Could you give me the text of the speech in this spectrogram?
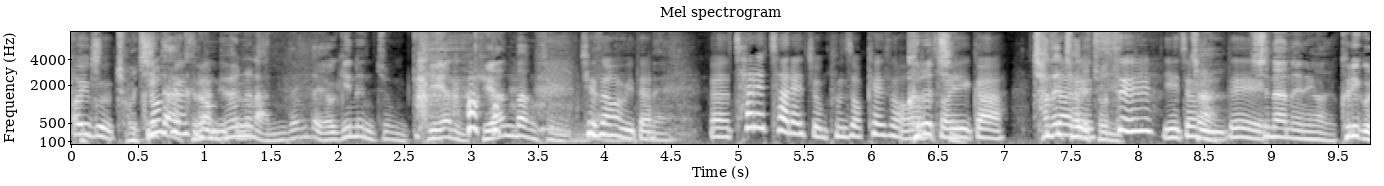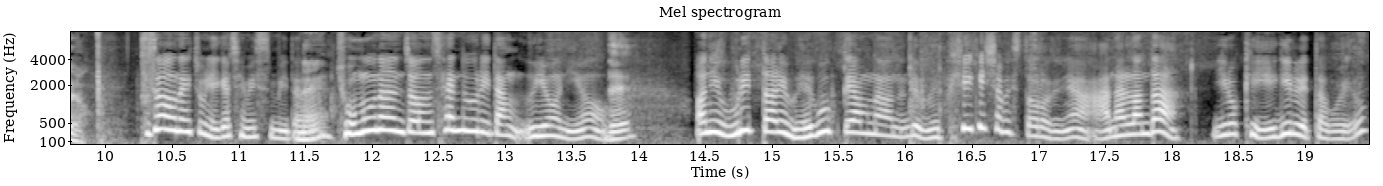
어이구, 조지다 그런, 표현은 안 됩니다. 여기는 좀 귀한 귀한 방송입니다. 죄송합니다. 네. 그러니까 차례차례 좀 분석해서 그렇지. 저희가 차례차례 쓸 예정인데 자, 신한은행 그리고요. 부산은행 좀 얘기가 재밌습니다. 네. 조문환 전 새누리당 의원이요. 네. 아니 우리 딸이 외국 대학 나왔는데 왜 필기 시험에서 떨어지냐 안 할란다 이렇게 얘기를 했다고 해요.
